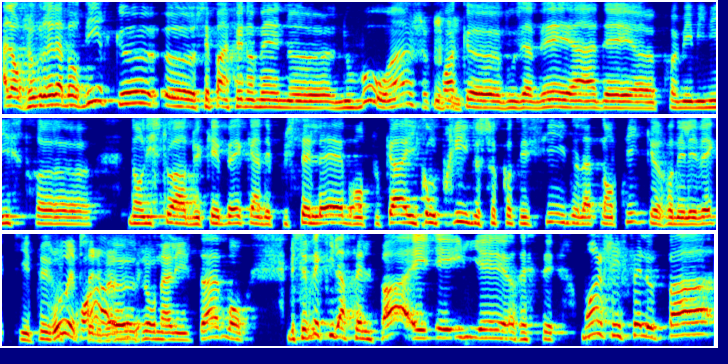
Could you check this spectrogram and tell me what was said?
Alors, je voudrais d'abord dire que euh, c'est pas un phénomène euh, nouveau. Hein. Je crois mhm. que vous avez un des euh, premiers ministres euh, dans l'histoire du Québec, un des plus célèbres, en tout cas, y compris de ce côté-ci de l'Atlantique, René Lévesque, qui était, je crois, journaliste. Hein. Bon, mais c'est vrai qu'il a fait le pas et, et il y est resté. Moi, j'ai fait le pas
